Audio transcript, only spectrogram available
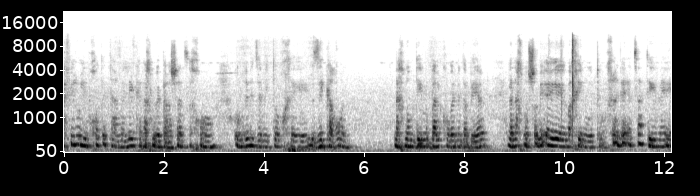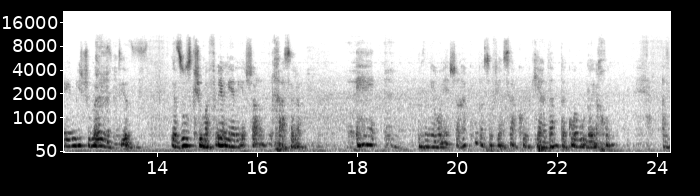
אפילו למחות את העמלק, אנחנו בפרשת זכור, אומרים את זה מתוך אה, זיכרון. אנחנו עומדים, בעל קורא מדבר, ואנחנו שומעים, אה, מכינו אותו. אחרי רגע יצאתי, ומישהו לא יז, יזוז כשהוא מפריע לי, אני ישר אכעס עליו. אה, אז אני רואה שרק הוא בסוף יעשה הכול, כי האדם תקוע והוא לא יכול. אז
